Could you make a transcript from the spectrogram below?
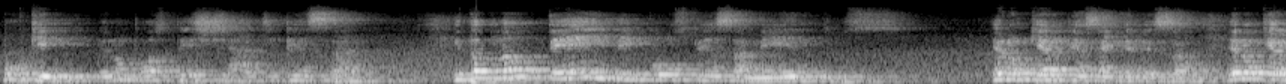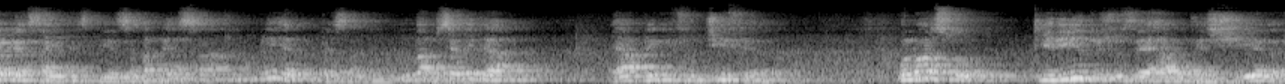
Por quê? Eu não posso deixar de pensar. Então não teimem com os pensamentos. Eu não quero pensar em depressão. Eu não quero pensar em tristeza. Você está pensando, não briga com pensamento. Não dá para você ligar. É uma briga frutífera. O nosso querido José Raul Teixeira,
